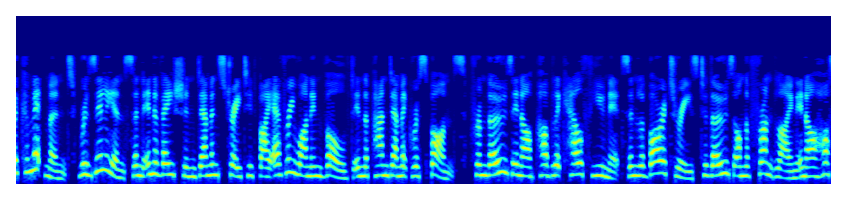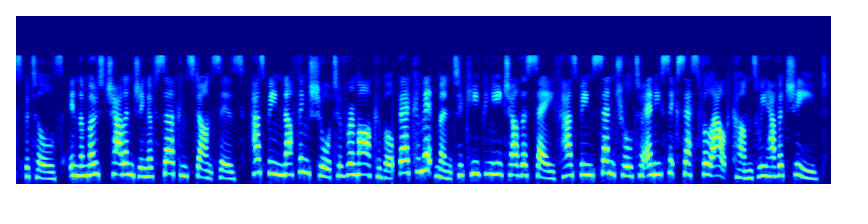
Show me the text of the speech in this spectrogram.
The commitment, resilience and innovation demonstrated by everyone involved in the pandemic response, from those in our public health units and laboratories to those on the front line in our hospitals, in the most challenging of circumstances, has been nothing short of remarkable. Their commitment to keeping each other safe has been central to any successful outcomes we have achieved.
